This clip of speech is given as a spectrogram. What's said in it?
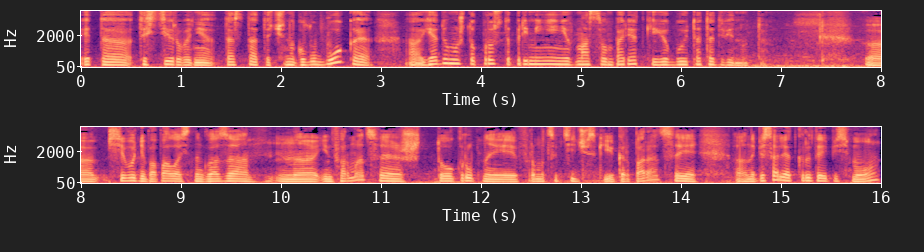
это тестирование достаточно глубокое, э, я думаю, что просто применение в массовом порядке ее будет отодвинуто. Э, сегодня попалась на глаза информация, что крупные фармацевтические корпорации э, написали открытое письмо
